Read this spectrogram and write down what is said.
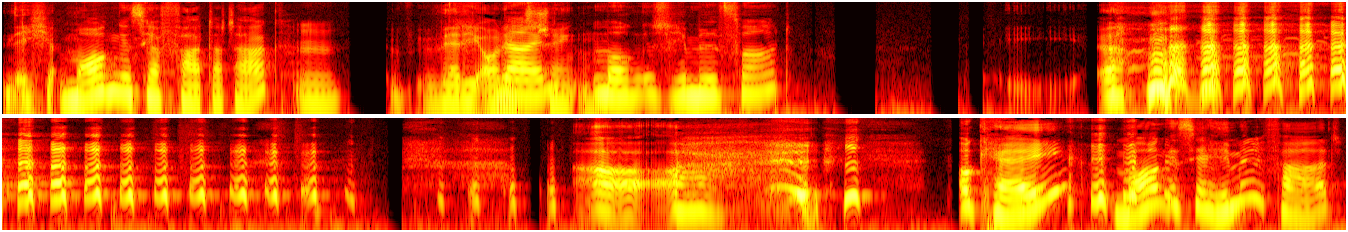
ich, morgen ist ja Vatertag. Mm. Werde ich auch nein, nichts schenken. morgen ist Himmelfahrt. Okay, morgen ist ja Himmelfahrt.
